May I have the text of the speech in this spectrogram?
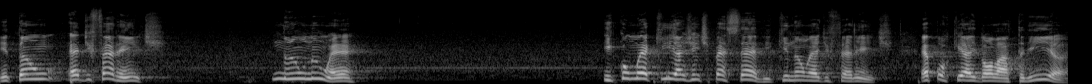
Então é diferente. Não, não é. E como é que a gente percebe que não é diferente? É porque a idolatria,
